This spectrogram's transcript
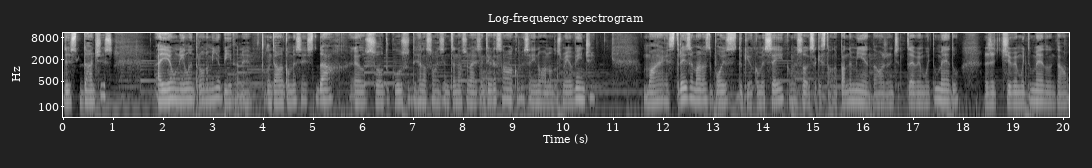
de estudantes. Aí o Nilo entrou na minha vida, né? Então eu comecei a estudar. Eu sou do curso de Relações Internacionais e Integração. Eu comecei no ano 2020. Mas três semanas depois do que eu comecei, começou essa questão da pandemia. Então a gente teve muito medo. A gente tive muito medo. Então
